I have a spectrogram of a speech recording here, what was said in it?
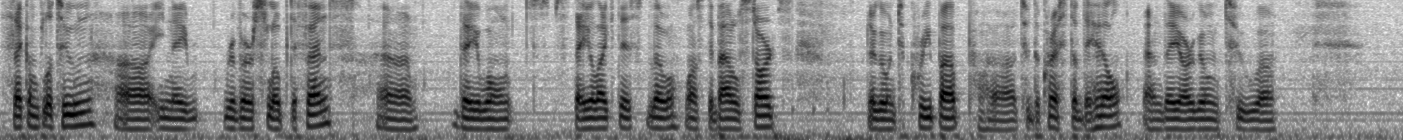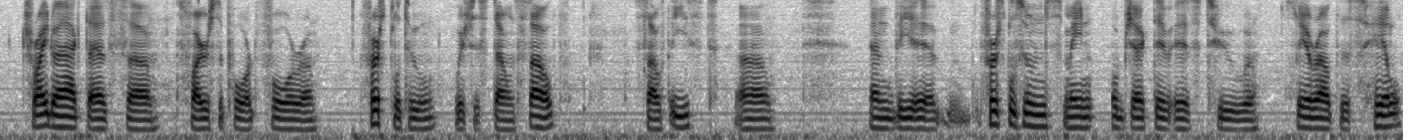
second platoon uh, in a reverse slope defense. Uh, they won't stay like this though once the battle starts. They're going to creep up uh, to the crest of the hill and they are going to uh, try to act as uh, fire support for uh, first platoon, which is down south, southeast. Uh, and the uh, first platoon's main objective is to uh, clear out this hill,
